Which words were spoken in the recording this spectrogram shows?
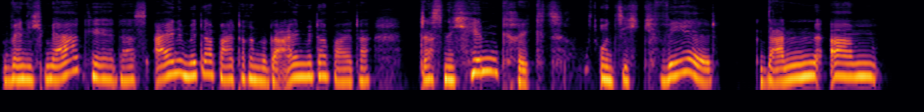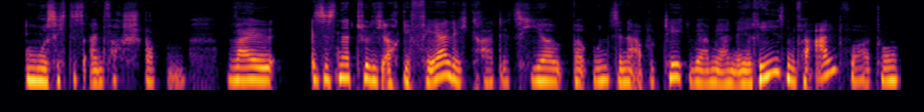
wenn ich merke, dass eine Mitarbeiterin oder ein Mitarbeiter das nicht hinkriegt und sich quält, dann ähm, muss ich das einfach stoppen, weil es ist natürlich auch gefährlich, gerade jetzt hier bei uns in der Apotheke. Wir haben ja eine riesen Verantwortung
